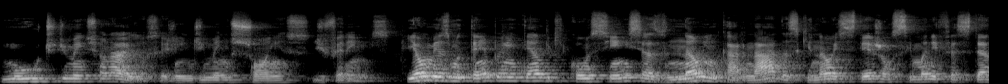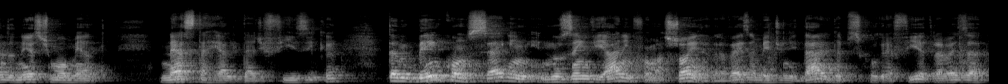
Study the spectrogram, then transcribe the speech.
multidimensionais, ou seja, em dimensões diferentes. E ao mesmo tempo eu entendo que consciências não encarnadas que não estejam se manifestando neste momento, nesta realidade física, também conseguem nos enviar informações através da mediunidade, da psicografia, através da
